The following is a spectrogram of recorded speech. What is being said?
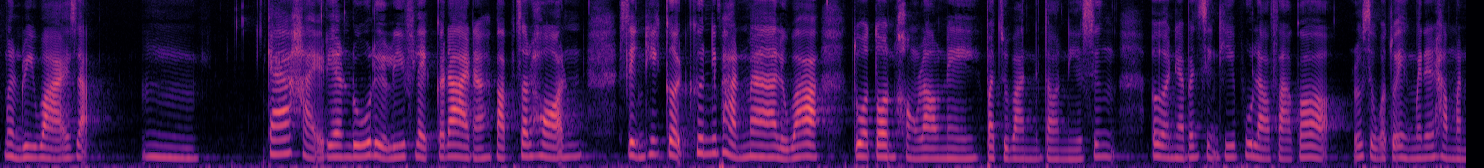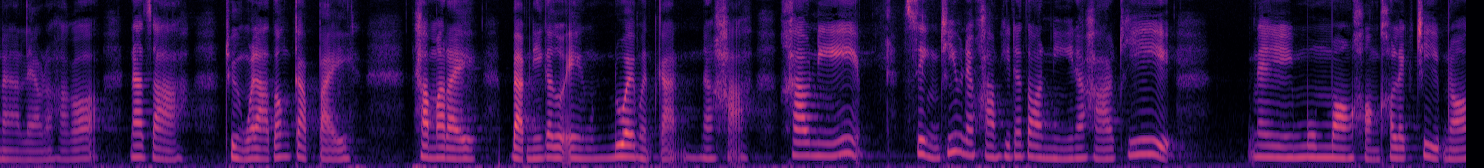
เหมือน revise อะอืม แก้ไขเรียนรู้หรือ reflect ก็ได้นะแบบสะท้อนสิ่งที่เกิดขึ้นที่ผ่านมาหรือว่าตัวตนของเราในปัจจุบันในตอนนี้ ซึ่งเออเนี่ยเป็นสิ่งที่ผู้ลาฟ้าก็รู้สึกว่าตัวเองไม่ได้ทำมานานแล้วนะคะ ก็น่าจะถึงเวลาต้องกลับไปทำอะไรแบบนี้กับตัวเองด้วยเหมือนกันนะคะ คราวนี้สิ่งที่อยู่ในความคิดในตอนนี้นะคะที่ ในมุมมองของ collective เนาะ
